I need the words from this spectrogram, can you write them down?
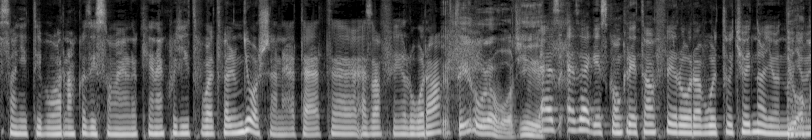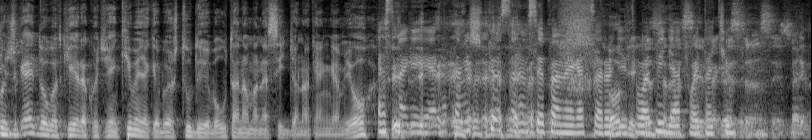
Szanyi Tibornak, az ISZOM elnökének, hogy itt volt velünk. Gyorsan eltelt ez a fél óra. Fél óra volt? Jé. Ez, ez egész konkrétan fél óra volt, úgyhogy nagyon-nagyon... Jó, akkor csak egy dolgot kérek, hogy én kimegyek ebből a stúdióba, utána már ne szidjanak engem, jó? Ezt megígérhetem, és köszönöm szépen még egyszer, hogy okay, itt volt. Mindjárt folytatjuk. Köszönöm szépen.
